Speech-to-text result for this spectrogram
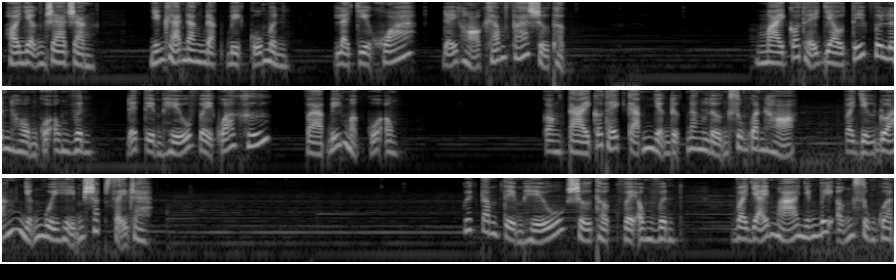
họ nhận ra rằng những khả năng đặc biệt của mình là chìa khóa để họ khám phá sự thật. Mai có thể giao tiếp với linh hồn của ông Vinh để tìm hiểu về quá khứ và bí mật của ông. Còn Tài có thể cảm nhận được năng lượng xung quanh họ và dự đoán những nguy hiểm sắp xảy ra. Quyết tâm tìm hiểu sự thật về ông Vinh và giải mã những bí ẩn xung quanh.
